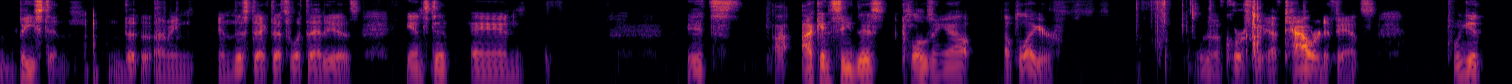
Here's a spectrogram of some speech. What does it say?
beasting. I mean, in this deck, that's what that is. Instant and it's I, I can see this closing out a player. And then of course we have tower defense. We get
